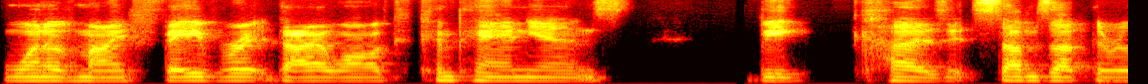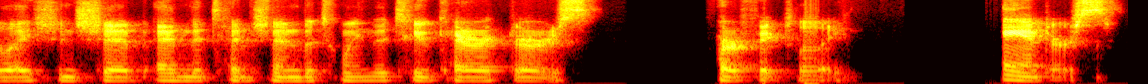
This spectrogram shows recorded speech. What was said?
one of my favorite dialogue companions because it sums up the relationship and the tension between the two characters perfectly. Anders,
